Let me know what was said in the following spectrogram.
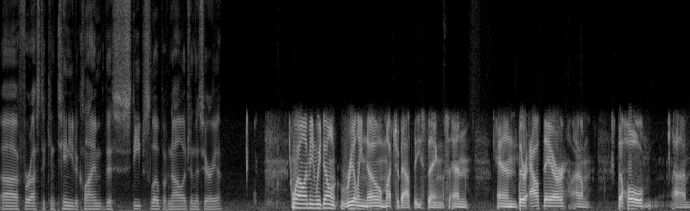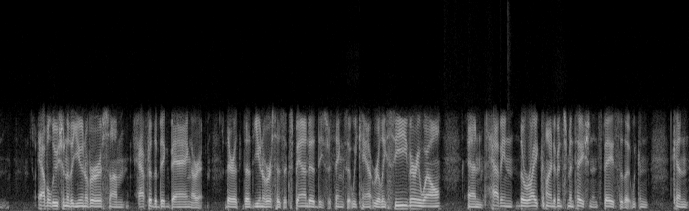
uh, for us to continue to climb this steep slope of knowledge in this area? Well, I mean, we don't really know much about these things, and and they're out there. Um, the whole um, evolution of the universe um, after the Big Bang, or there the universe has expanded. These are things that we can't really see very well, and having the right kind of instrumentation in space so that we can can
